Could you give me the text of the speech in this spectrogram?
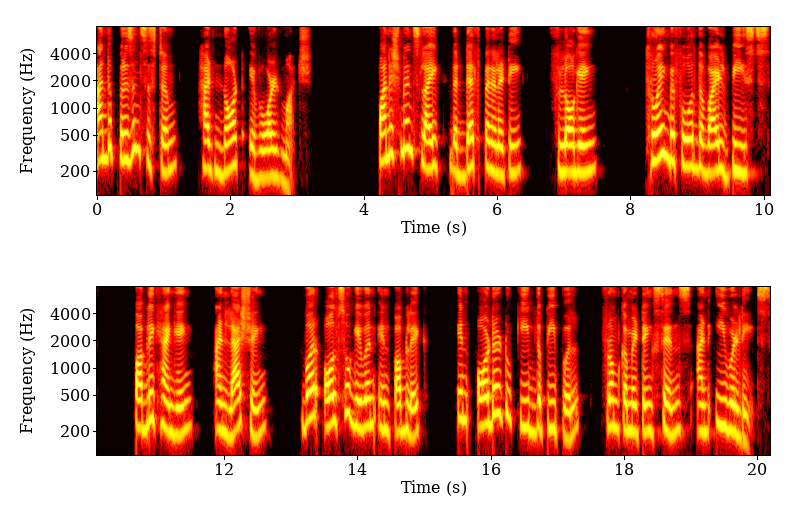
and the prison system had not evolved much. Punishments like the death penalty, flogging, throwing before the wild beasts, public hanging and lashing were also given in public in order to keep the people from committing sins and evil deeds.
